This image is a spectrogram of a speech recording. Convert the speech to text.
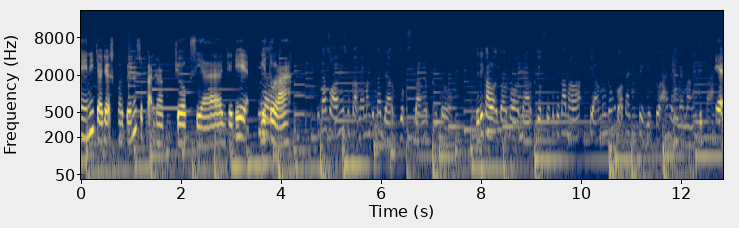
eh, ini cewek Scorpio ini suka dark jokes ya, jadi Iya. gitulah. kita soalnya suka memang kita dark jokes banget gitu loh jadi kalau cowok-cowok dark jokes itu kita malah ya ampun kamu kok seksi gitu aneh memang kita Ya,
